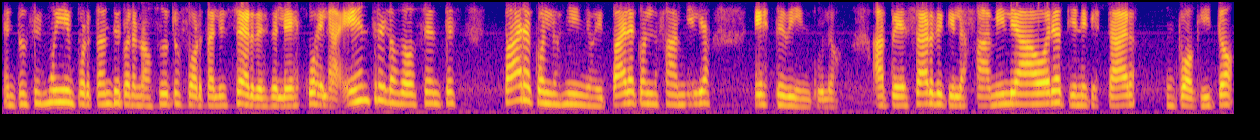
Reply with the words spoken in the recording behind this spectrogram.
Entonces es muy importante para nosotros fortalecer desde la escuela, entre los docentes, para con los niños y para con la familia, este vínculo. A pesar de que la familia ahora tiene que estar un poquito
